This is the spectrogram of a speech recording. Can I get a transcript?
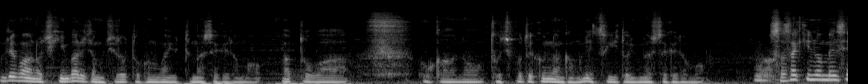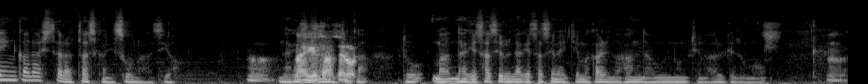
でもあのチキンバレーちゃんもちろっとこの前言ってましたけどもあとは他のトチポテ君なんかもねツイート見ましたけども、うん、佐々木の目線からしたら確かにそうなんですよ、うん、投げさせると、まあ、投げさせる投げさせないっていう、まあ、彼の判断云々っていうのはあるけども、うん、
